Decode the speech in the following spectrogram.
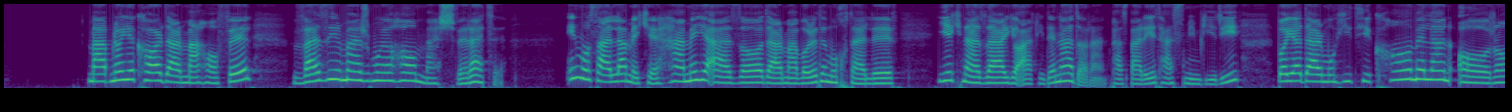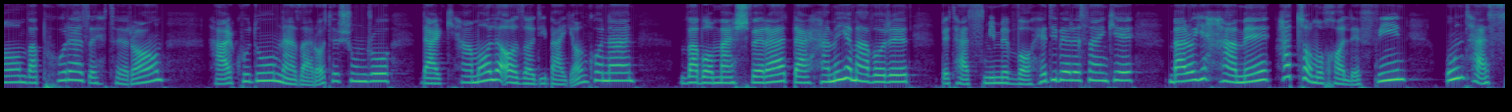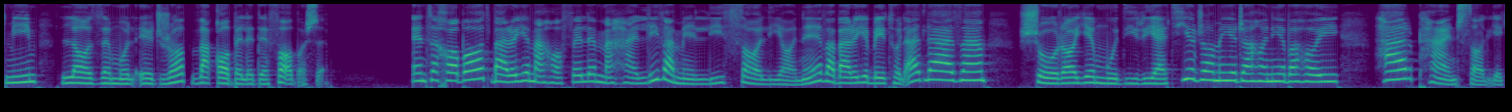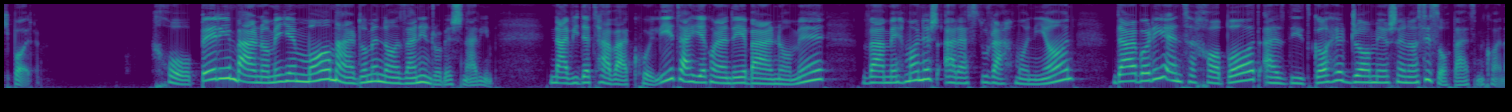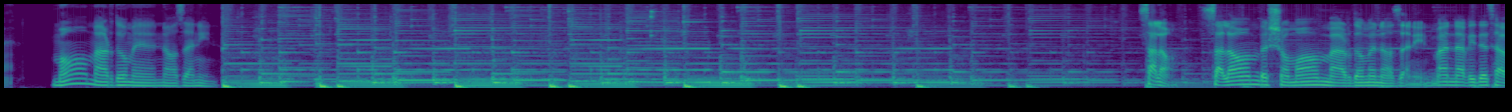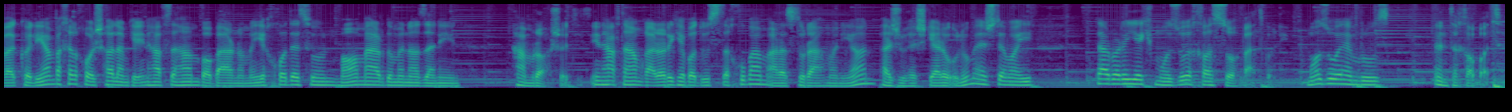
مبنای کار در محافل و زیر مجموعه ها مشورته. این مسلمه که همه اعضا در موارد مختلف یک نظر یا عقیده ندارند پس برای تصمیم گیری باید در محیطی کاملا آرام و پر از احترام هر کدوم نظراتشون رو در کمال آزادی بیان کنن و با مشورت در همه موارد به تصمیم واحدی برسن که برای همه حتی مخالفین اون تصمیم لازم الاجرا و قابل دفاع باشه. انتخابات برای محافل محلی و ملی سالیانه و برای بیت العدل اعظم شورای مدیریتی جامعه جهانی بهایی هر پنج سال یک باره. خب بریم برنامه ما مردم نازنین رو بشنویم. نوید توکلی تهیه کننده برنامه و مهمانش عرستو رحمانیان درباره انتخابات از دیدگاه جامعه شناسی صحبت می‌کنن. ما مردم نازنین. سلام. سلام به شما مردم نازنین. من نوید توکلی و خیلی خوشحالم که این هفته هم با برنامه خودتون ما مردم نازنین همراه شدید. این هفته هم قراره که با دوست خوبم عرستو رحمانیان پژوهشگر علوم اجتماعی درباره یک موضوع خاص صحبت کنیم. موضوع امروز انتخاباته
